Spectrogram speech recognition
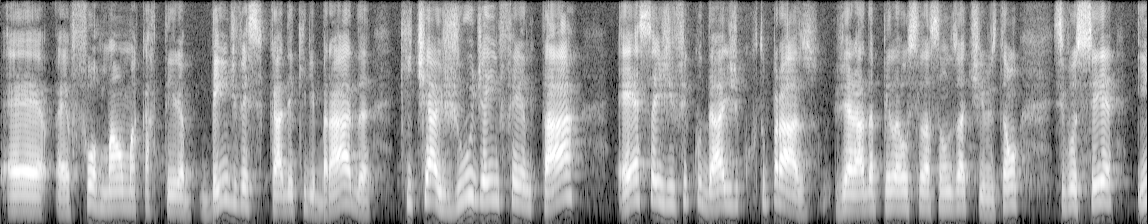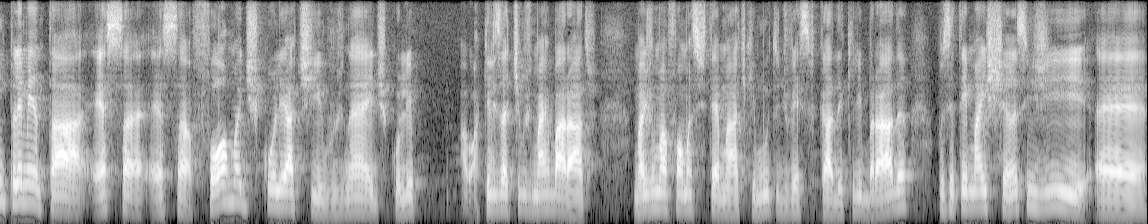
é, é, formar uma carteira bem diversificada e equilibrada que te ajude a enfrentar essas dificuldades de curto prazo gerada pela oscilação dos ativos. Então, se você implementar essa, essa forma de escolher ativos, né, de escolher aqueles ativos mais baratos, mas de uma forma sistemática e muito diversificada e equilibrada, você tem mais chances de, é,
